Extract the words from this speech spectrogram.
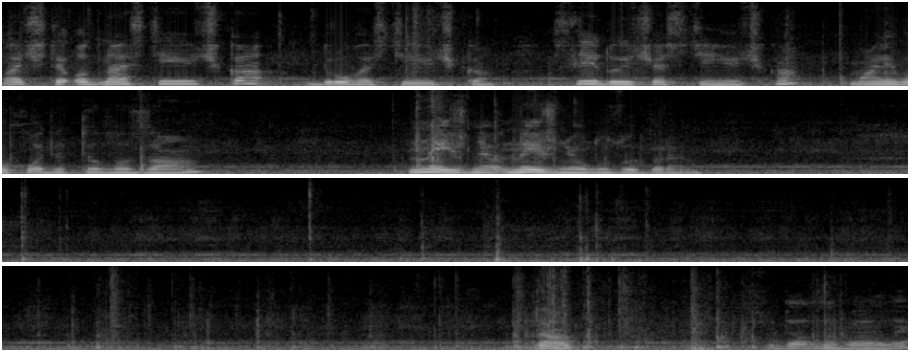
Бачите, одна стіючка, друга стіючка, слідуюча стіючка. Має виходити лоза. Нижня, нижню лозу беремо. Так, сюди завели.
